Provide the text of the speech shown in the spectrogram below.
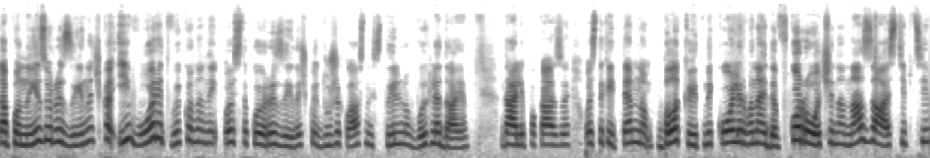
та понизу резиночка. І воріт виконаний ось такою резиночкою. Дуже класно і стильно виглядає. Далі показує ось такий темно-блакитний колір. Вона йде вкорочена на застіпці.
